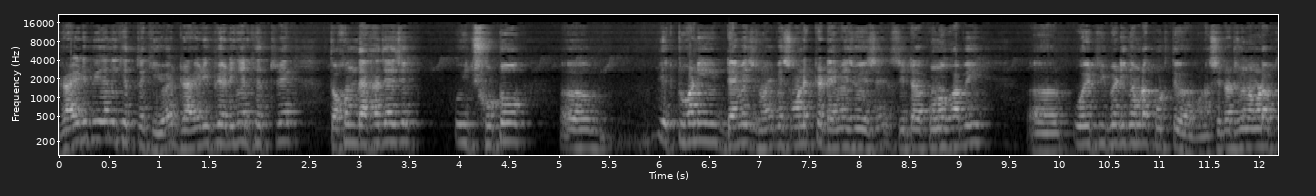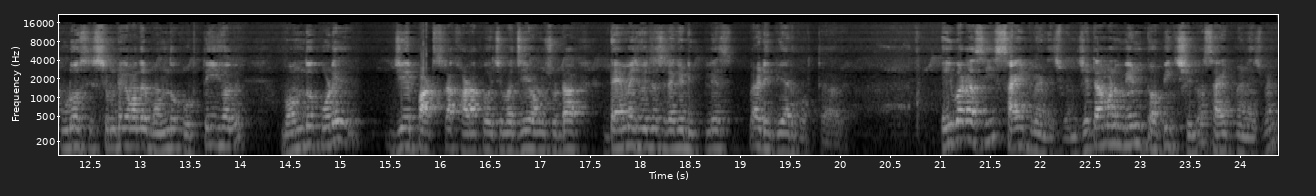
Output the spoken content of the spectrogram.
ড্রাই রিপেয়ারিং ক্ষেত্রে কী হয়? ড্রাই রিপেয়ারিংয়ের ক্ষেত্রে তখন দেখা যায় যে ওই ছোট একটুখানি ড্যামেজ নয়, বেশ অনেকটা ড্যামেজ হয়েছে। সেটা কোনোভাবেই ওয়েট রিপেয়ারিং আমরা করতে পারব না। সেটার জন্য আমরা পুরো সিস্টেমটাকে আমাদের বন্ধ করতেই হবে। বন্ধ করে যে পার্টসটা খারাপ হয়েছে বা যে অংশটা ড্যামেজ হয়েছে সেটাকে রিপ্লেস বা রিপেয়ার করতে হবে। এইবার আসি সাইট ম্যানেজমেন্ট যেটা আমার মেন টপিক ছিল সাইট ম্যানেজমেন্ট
